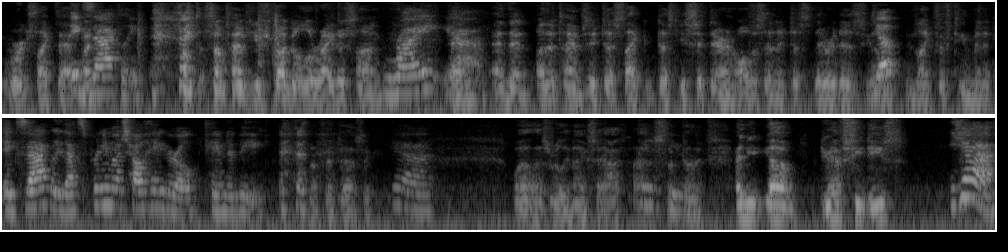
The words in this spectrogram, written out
works like that. Exactly. some- Sometimes you struggle to write a song. right? Yeah. And, and then other times it just like, just you sit there and all of a sudden it just, there it is, you know, Yep. in like 15 minutes. Exactly. That's pretty much how Hey Girl came to be. That's fantastic. yeah. Wow, that's really nice. I, I Thank you. on it. And you, um, do you have CDs? Yeah,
